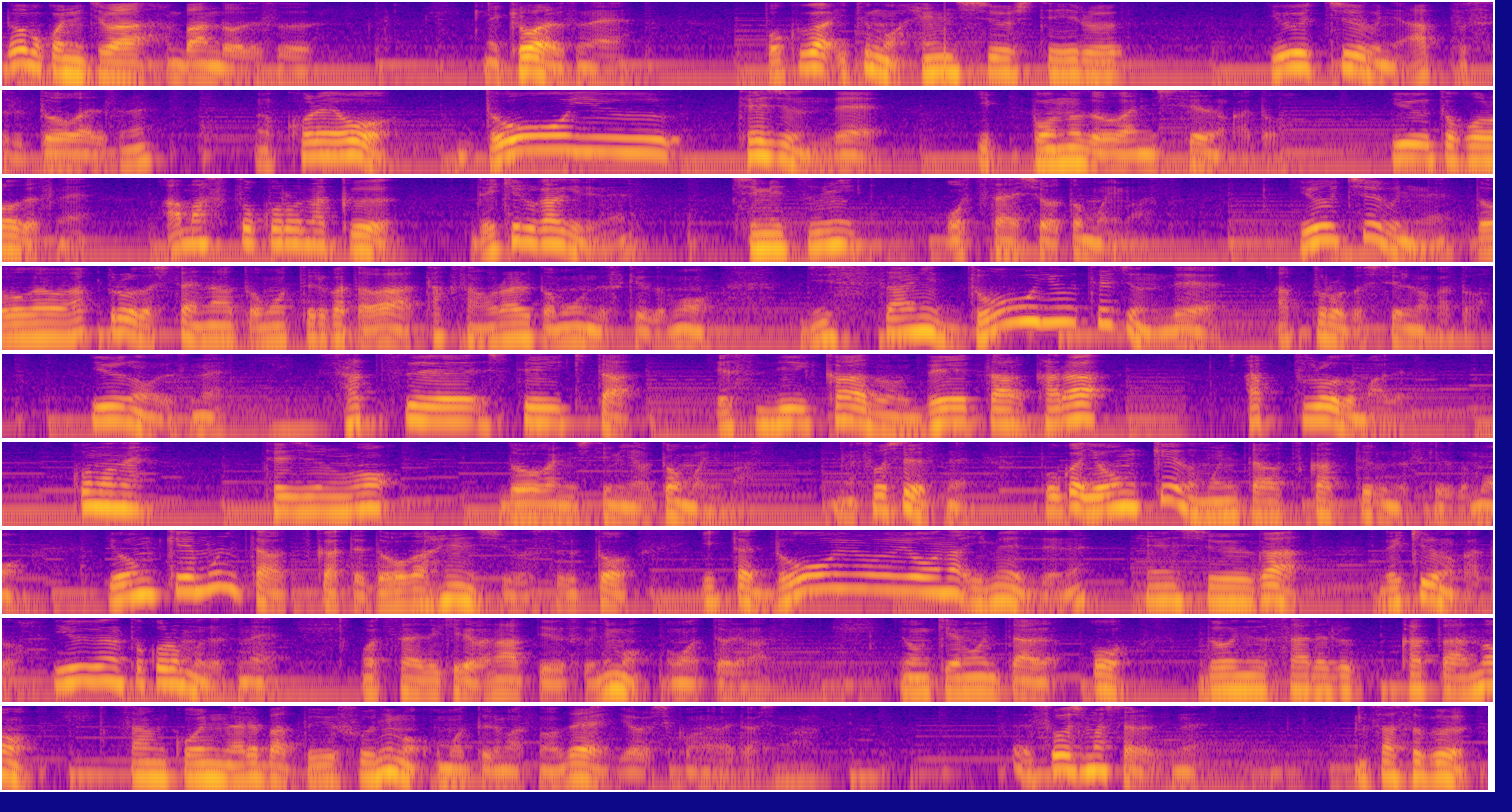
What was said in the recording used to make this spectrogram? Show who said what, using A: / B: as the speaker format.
A: どうもこんにちは坂東です。今日はですね僕がいつも編集している YouTube にアップする動画ですね。これをどういう手順で一本の動画にしてるのかというところをですね余すところなくできる限りね緻密にお伝えしようと思います。YouTube にね動画をアップロードしたいなと思ってる方はたくさんおられると思うんですけれども実際にどういう手順でアップロードしてるのかというのをですね撮影してきた SD カードのデータからアップロードまでこのね手順を動画にしてみようと思います。そしてですね僕は 4K のモニターを使ってるんですけれども 4K モニターを使って動画編集をすると一体どういうようなイメージでね編集ができるのかというようなところもですねお伝えできればなというふうにも思っております。4K モニターを導入される方の参考になればというふうにも思っておりますのでよろしくお願いいたします。そうしましたらですね早速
